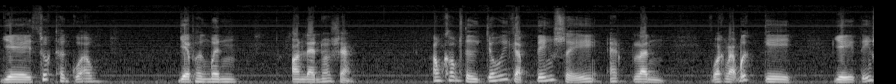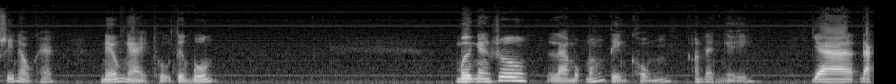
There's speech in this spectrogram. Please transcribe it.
về xuất thân của ông. Về phần mình, Online nói rằng ông không từ chối gặp tiến sĩ Edlin hoặc là bất kỳ vị tiến sĩ nào khác nếu ngài thủ tướng muốn. 10.000 rô là một món tiền khủng, Online nghĩ, và đặt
